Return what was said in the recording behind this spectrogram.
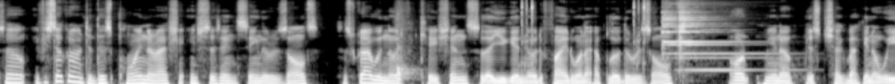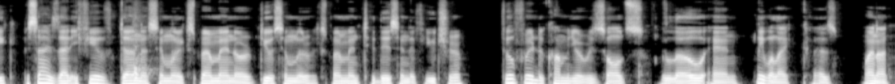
So, if you stuck around to this point and are actually interested in seeing the results, subscribe with notifications so that you get notified when I upload the results or you know just check back in a week. Besides that if you've done a similar experiment or do a similar experiment to this in the future feel free to comment your results below and leave a like cause why not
